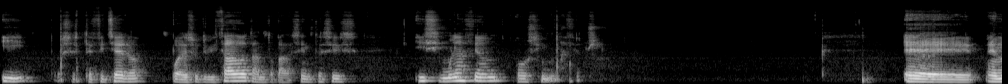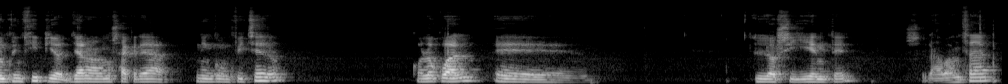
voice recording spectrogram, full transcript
y pues este fichero puede ser utilizado tanto para síntesis y simulación o simulación solo. Eh, en un principio ya no vamos a crear ningún fichero, Con lo cual, eh, lo siguiente será avanzar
